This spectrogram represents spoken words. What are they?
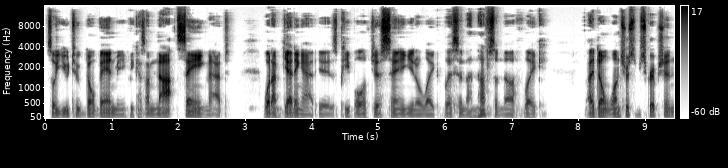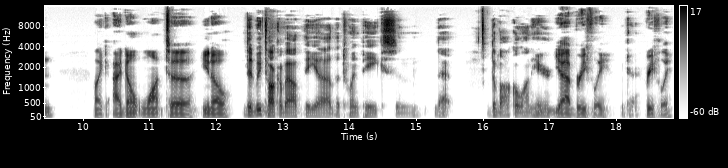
So YouTube, don't ban me because I'm not saying that. What I'm getting at is people of just saying, you know, like listen, enough's enough. Like I don't want your subscription. Like I don't want to, you know, Did we talk about the uh, the Twin Peaks and that debacle on here? Yeah, briefly. Okay. Briefly.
